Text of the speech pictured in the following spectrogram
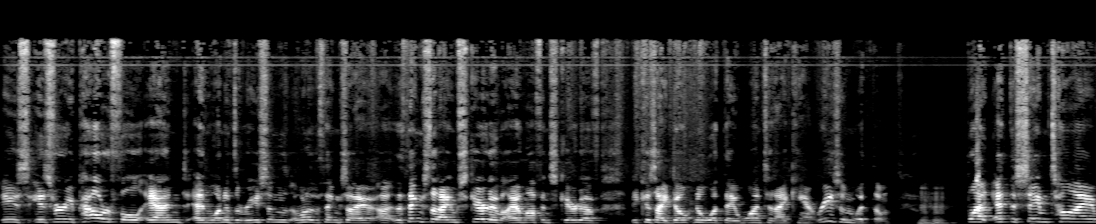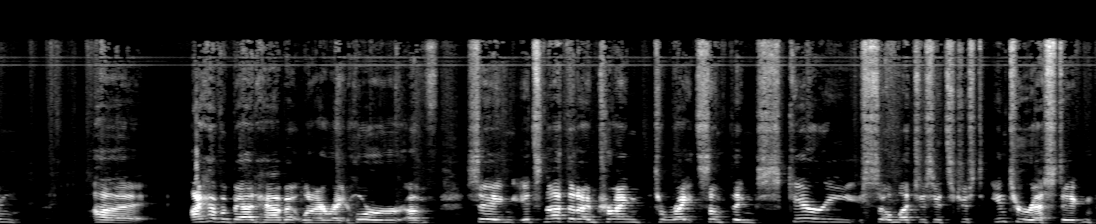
is is very powerful and and one of the reasons one of the things I uh, the things that I am scared of I am often scared of because I don't know what they want and I can't reason with them. Mm-hmm. But at the same time, uh, I have a bad habit when I write horror of saying it's not that I'm trying to write something scary so much as it's just interesting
